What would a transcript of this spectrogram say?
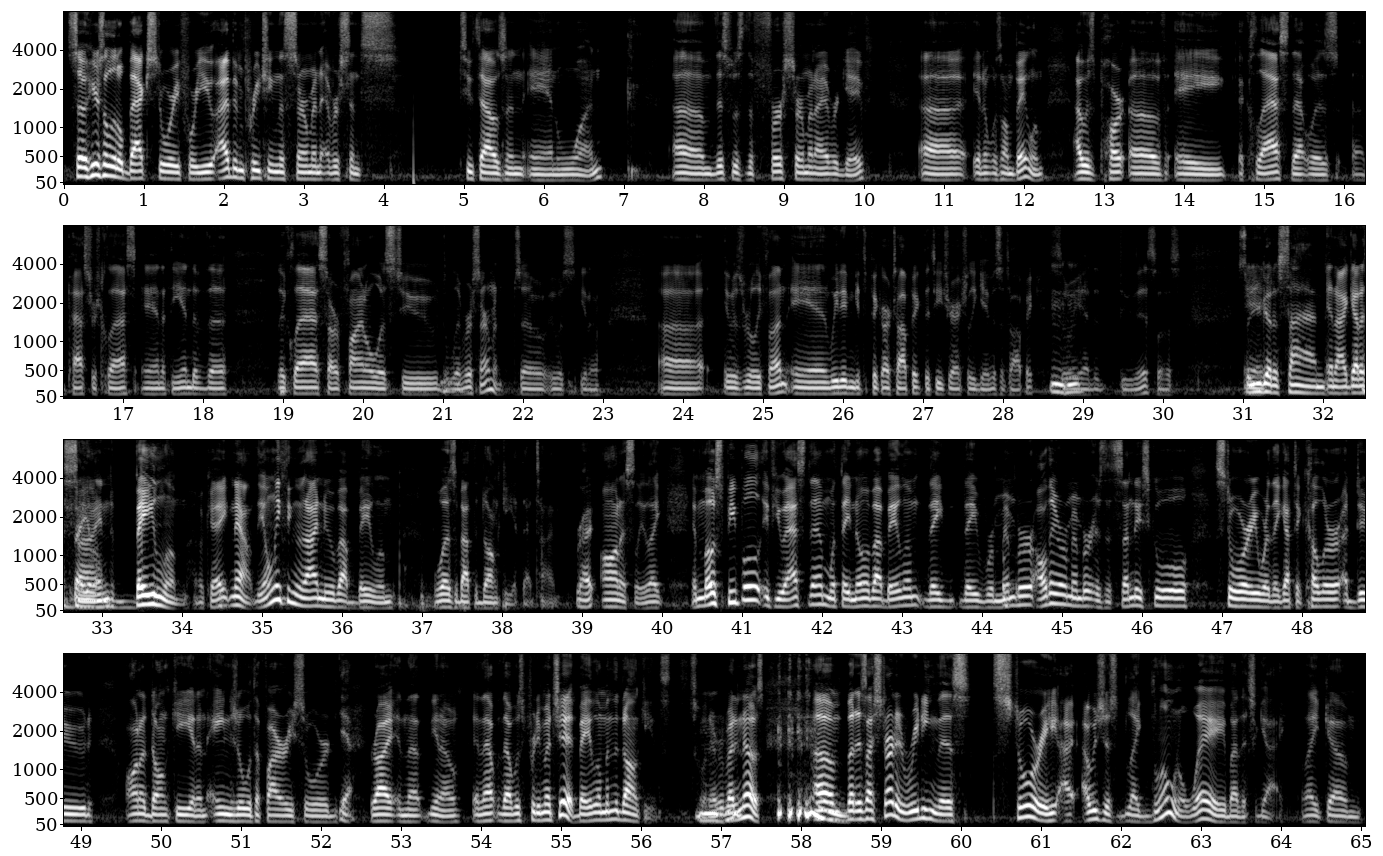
So here's a little backstory for you. I've been preaching this sermon ever since 2001. Um, this was the first sermon I ever gave, uh, and it was on Balaam. I was part of a, a class that was a pastor's class, and at the end of the the class, our final was to deliver a sermon. So it was, you know, uh, it was really fun, and we didn't get to pick our topic. The teacher actually gave us a topic, so we had to do this. So, it was- So you got assigned. and I got assigned Balaam. Okay, now the only thing that I knew about Balaam was about the donkey at that time. right. Honestly, like, and most people, if you ask them what they know about Balaam, they they remember all they remember is the Sunday school story where they got to color a dude on a donkey and an angel with a fiery sword. Yeah. right, and that you know, and that that was pretty much it. Balaam and the donkey. It's, it's what everybody knows. um, but as I started reading this story, I, I was just like blown away by this guy. Like, um,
